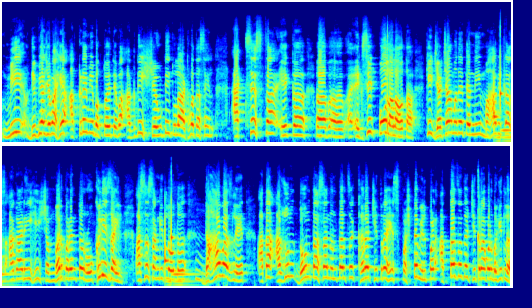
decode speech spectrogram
मी दिव्या जेव्हा हे आकडे मी बघतोय तेव्हा अगदी शेवटी तुला आठवत असेल ॲक्सेसचा एक एक्झिट पोल आला होता की ज्याच्यामध्ये त्यांनी महाविकास आघाडी ही शंभरपर्यंत रोखली जाईल असं सांगितलं होतं. दहा वाजलेत. आता अजून दोन तासानंतरचं खरं चित्र हे स्पष्ट होईल पण आत्ताचं जर चित्र आपण बघितलं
